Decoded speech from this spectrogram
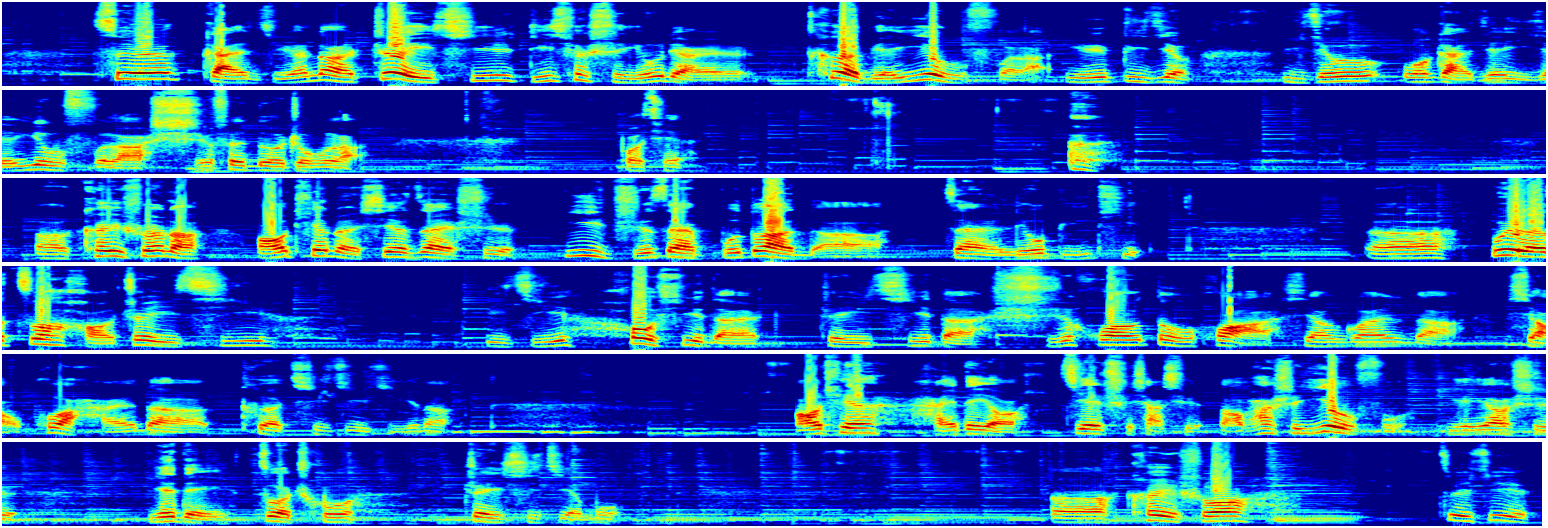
虽然感觉呢这一期的确是有点特别应付了，因为毕竟已经我感觉已经应付了十分多钟了，抱歉。呃，可以说呢，敖天呢现在是一直在不断的在流鼻涕。呃，为了做好这一期以及后续的这一期的拾荒动画相关的小破孩的特期剧集呢，敖天还得要坚持下去，哪怕是应付，也要是也得做出这一期节目。呃，可以说，最近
